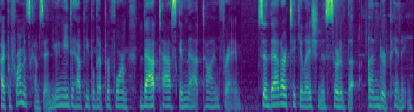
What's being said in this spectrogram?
high performance comes in. You need to have people that perform that task in that time frame. So that articulation is sort of the underpinning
